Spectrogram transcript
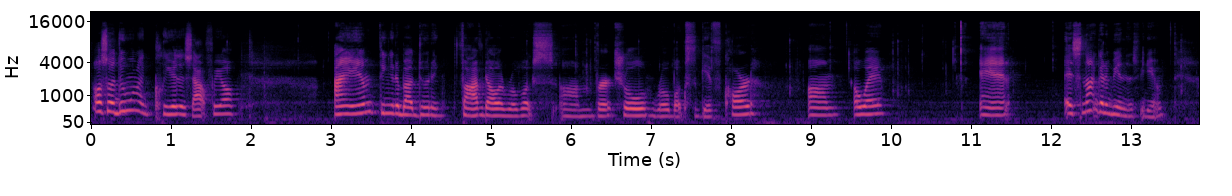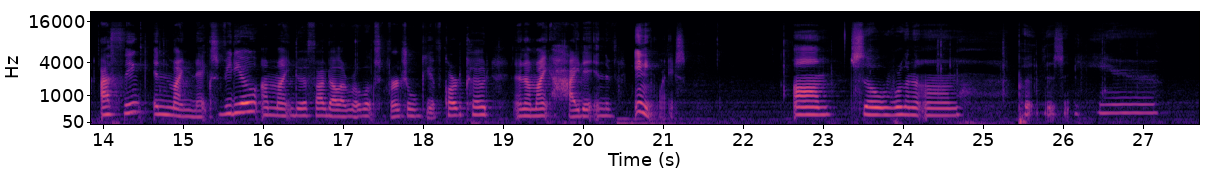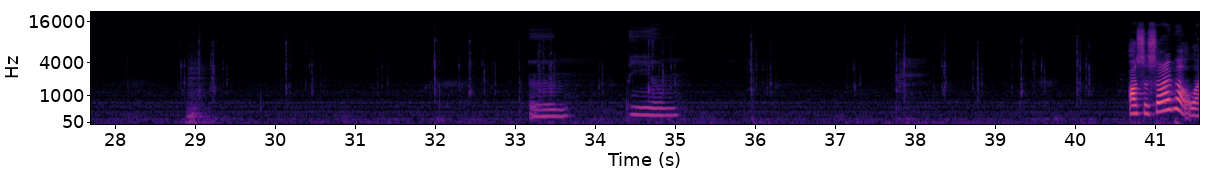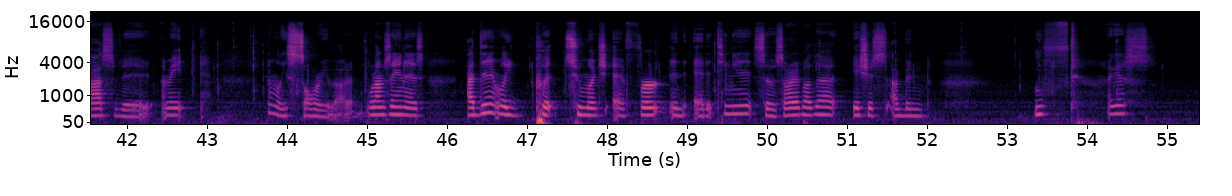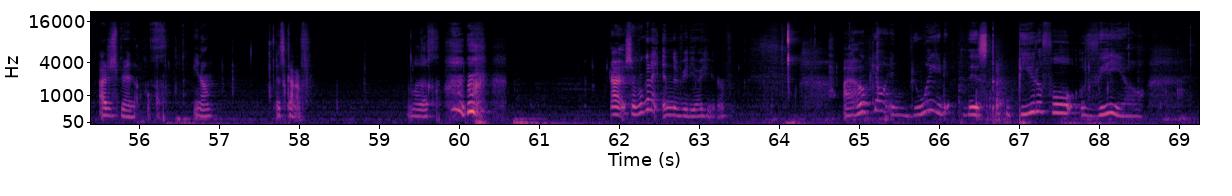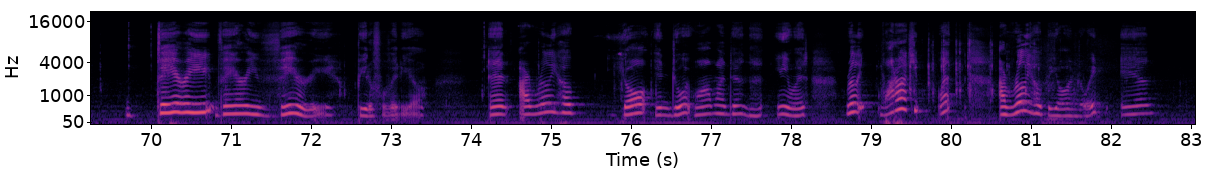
Also, I do want to clear this out for y'all. I am thinking about doing a $5 Robux um, virtual Robux gift card um, away. And it's not going to be in this video. I think in my next video, I might do a $5 Robux virtual gift card code. And I might hide it in the... Anyways. Um, so we're going to um put this in here. Um, bam. Also, sorry about last vid. I mean, I'm really sorry about it. What I'm saying is, I didn't really put too much effort in editing it, so sorry about that. It's just, I've been oofed, I guess. I've just been, you know, it's kind of, Alright, so we're going to end the video here. I hope y'all enjoyed this beautiful video. Very, very, very beautiful video. And I really hope y'all enjoy. Why am I doing that? Anyways, really, why do I keep, what? I really hope that y'all enjoyed. And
